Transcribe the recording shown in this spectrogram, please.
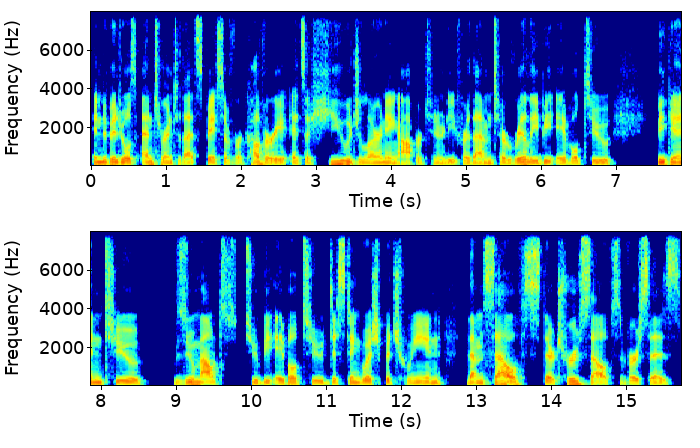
individuals enter into that space of recovery it's a huge learning opportunity for them to really be able to begin to zoom out to be able to distinguish between themselves, their true selves, versus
